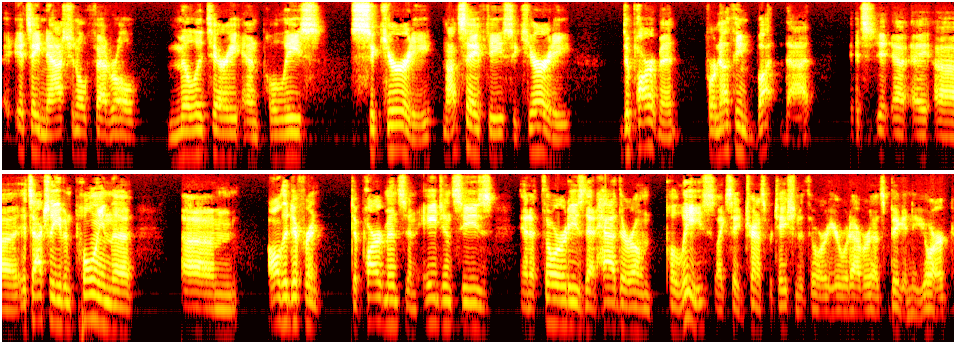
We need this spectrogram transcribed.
it's a national federal military and police security, not safety, security department for nothing but that. It's it, uh, uh, it's actually even pulling the um, all the different departments and agencies and authorities that had their own police, like say transportation authority or whatever. That's big in New York.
